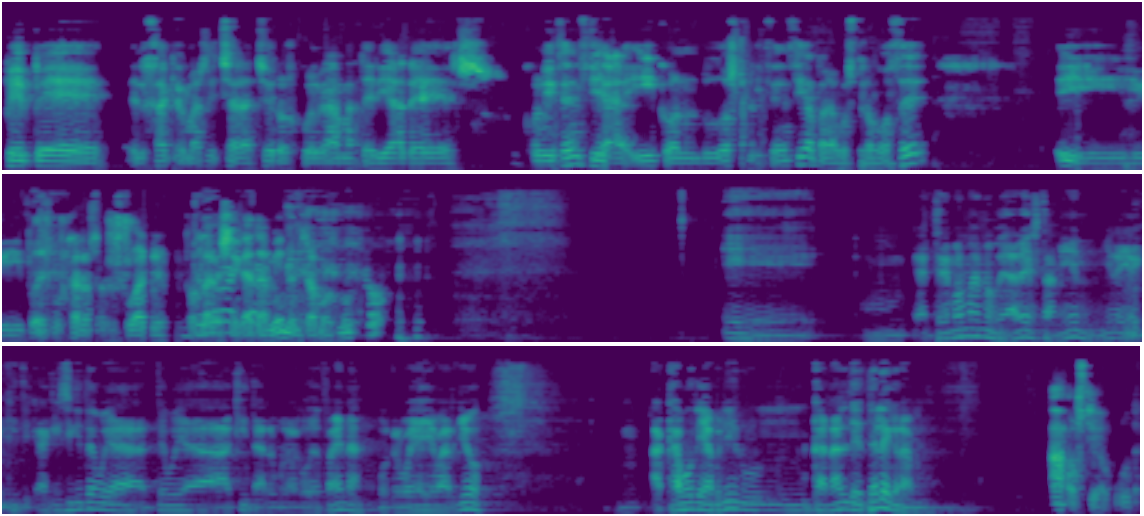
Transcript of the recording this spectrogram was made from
Pepe, el hacker más dicharachero, os cuelga materiales con licencia y con dudosa licencia para vuestro goce. Y podéis buscar nuestros usuarios por la BSK también, no entramos mucho. Eh, tenemos más novedades también. Mira, y aquí, aquí sí que te voy, a, te voy a quitar algo de faena, porque lo voy a llevar yo. Mm, Acabo de abrir un canal de Telegram. Ah, hostia puta,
